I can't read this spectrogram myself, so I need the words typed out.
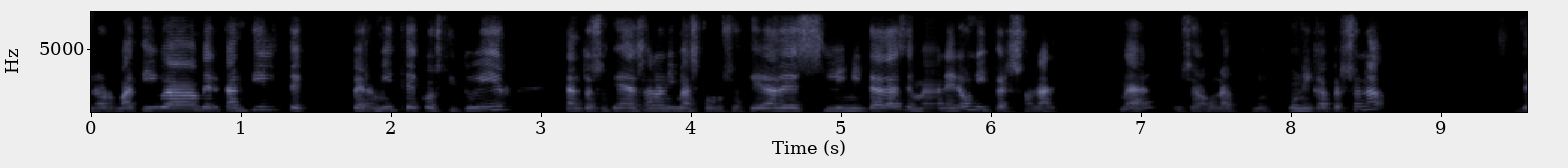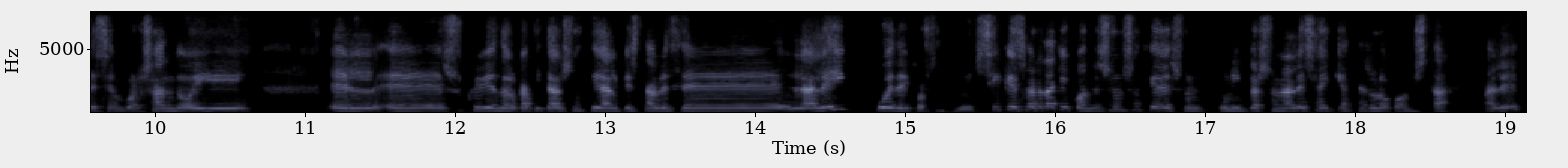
normativa mercantil te permite constituir tanto sociedades anónimas como sociedades limitadas de manera unipersonal. O sea, una única persona desembolsando y el, eh, suscribiendo el capital social que establece la ley puede constituir. Sí que es verdad que cuando son sociedades unipersonales hay que hacerlo constar, ¿vale?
